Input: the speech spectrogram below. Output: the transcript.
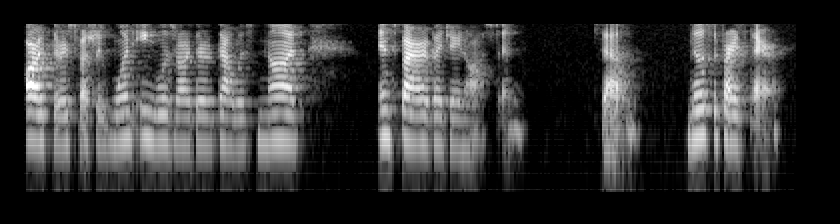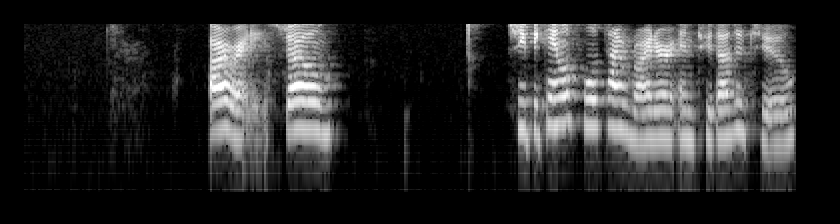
Arthur, especially one English Arthur that was not inspired by Jane Austen. So, no surprise there. Alrighty, so she became a full time writer in 2002.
